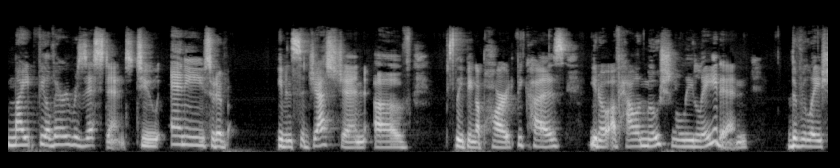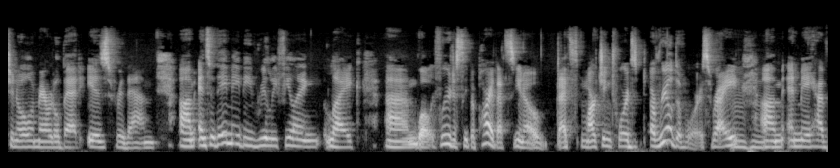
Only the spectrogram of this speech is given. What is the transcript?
might feel very resistant to any sort of even suggestion of sleeping apart because, you know, of how emotionally laden the relational or marital bed is for them. Um, and so they may be really feeling like, um, well, if we were to sleep apart, that's, you know, that's marching towards a real divorce, right? Mm-hmm. Um, and may have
